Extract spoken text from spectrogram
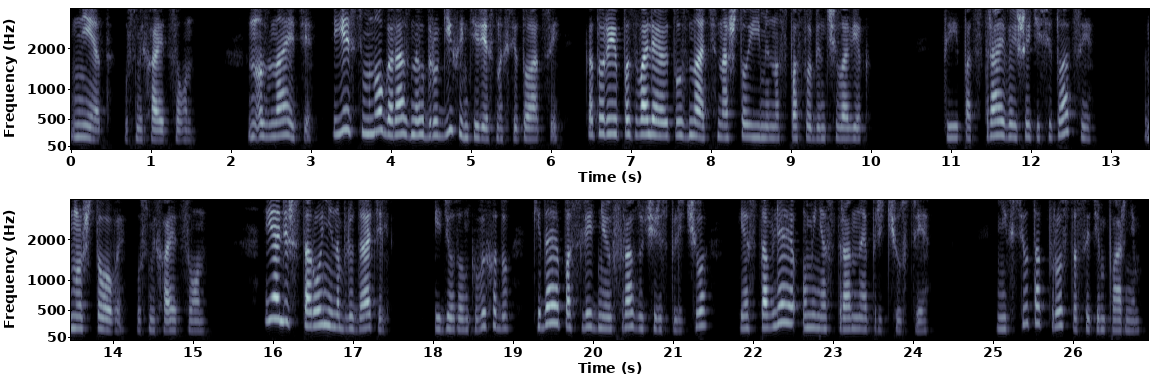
«Нет», — усмехается он. «Но знаете, есть много разных других интересных ситуаций, которые позволяют узнать, на что именно способен человек». «Ты подстраиваешь эти ситуации?» «Ну что вы», — усмехается он. «Я лишь сторонний наблюдатель». Идет он к выходу, кидая последнюю фразу через плечо и оставляя у меня странное предчувствие. Не все так просто с этим парнем.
